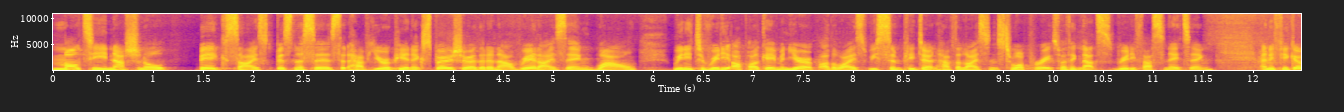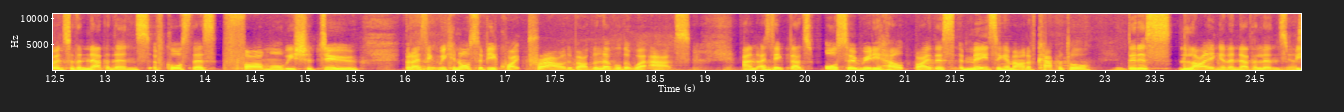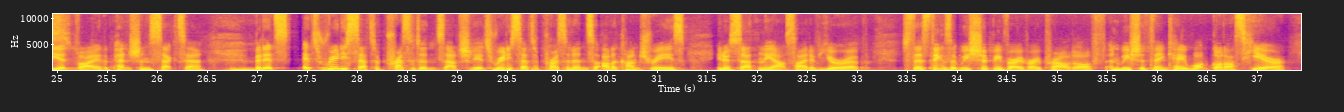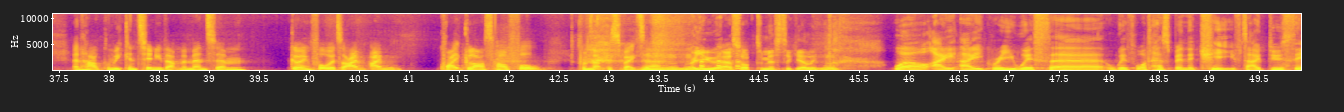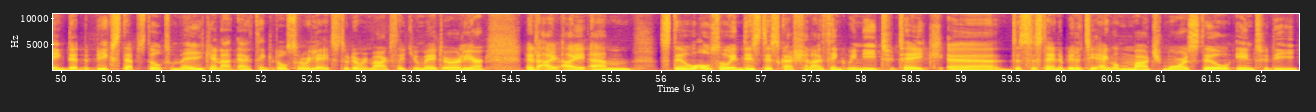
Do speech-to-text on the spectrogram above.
multinational big sized businesses that have European exposure that are now realizing, wow, we need to really up our game in Europe. Otherwise, we simply don't have the license to operate. So I think that's really fascinating. And if you go into the Netherlands, of course, there's far more we should do. But I think we can also be quite proud about the level that we're at. And I think that's also really helped by this amazing amount of capital that is lying in the Netherlands, yes. be it via the pension sector. Mm. But it's it's really set a precedent, actually. It's really set a precedent to other countries, you know, certainly outside of Europe. So there's things that we should be very, very proud of. And we should think, hey, what got us here? And how can we continue that momentum going forward? So I'm I'm quite glass half full from that perspective. Yeah. Are you as optimistic, Jellie? Well, I, I agree with uh, with what has been achieved. I do think that the big step still to make, and I, I, think it also relates to the remarks that you made earlier, that I, I am still also in this discussion. I think we need to take uh, the sustainability angle much more still into the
